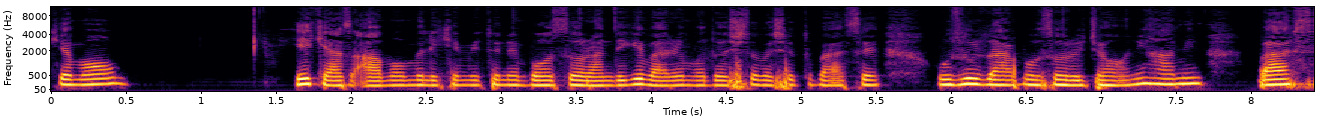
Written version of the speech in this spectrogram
که ما یکی از عواملی که می‌تونه بازدارندگی برای ما داشته باشه تو بحث حضور در بازار جهانی همین بحث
